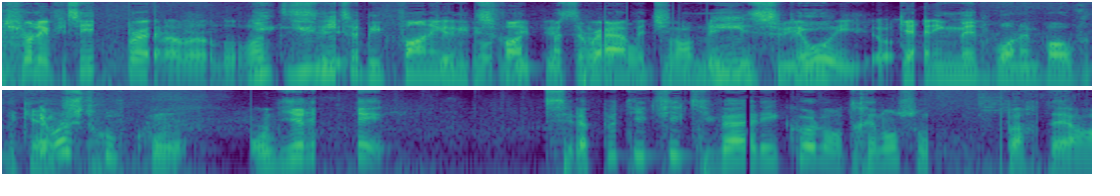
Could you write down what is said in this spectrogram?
surely if Secret, la main you, droite, you need c'est to be finding quel these drôle fights d'épée, at ça the va ravage. encore. You Mais need ce to héros, be il- getting mid one involved with the Et moi je trouve qu'on on dirait c'est la petite fille qui va à l'école en traînant son par terre.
